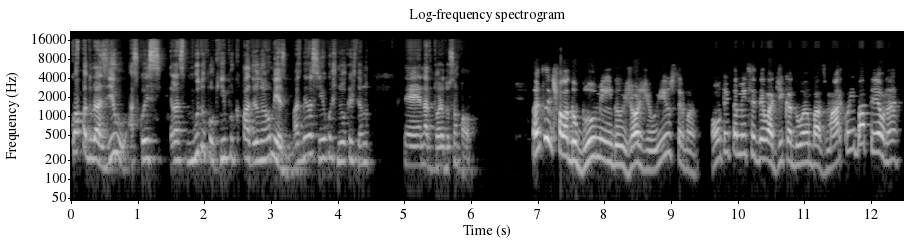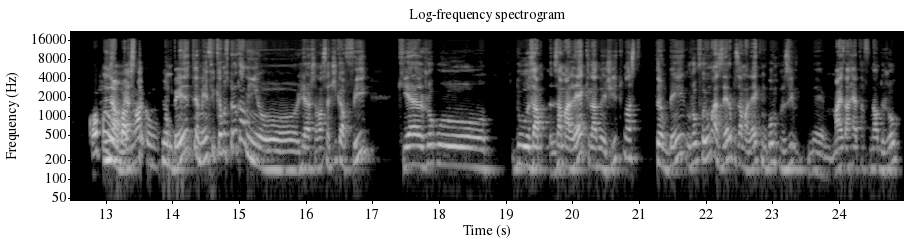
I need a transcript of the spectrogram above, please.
Copa do Brasil, as coisas elas mudam um pouquinho porque o padrão não é o mesmo. Mas mesmo assim, eu continuo acreditando é, na vitória do São Paulo. Antes de falar do Blooming e do Jorge Wilstermann, ontem também você deu a dica do ambas marcam e bateu, né? Qual foi o Não, ambas marcam? Também, também ficamos pelo caminho, Gerson. Nossa dica free, que era o jogo do Zamalek lá no Egito, nós também, o jogo foi 1x0 para o Zamalek, um gol, inclusive, né, mais na reta final do jogo,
